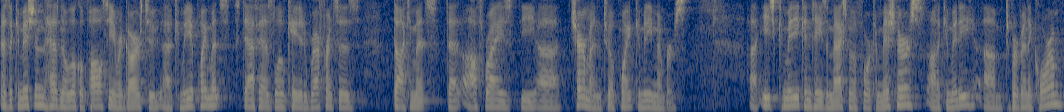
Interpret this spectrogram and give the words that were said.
As the commission has no local policy in regards to uh, committee appointments, staff has located references, documents that authorize the uh, chairman to appoint committee members. Uh, Each committee contains a maximum of four commissioners on a committee um, to prevent a quorum.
